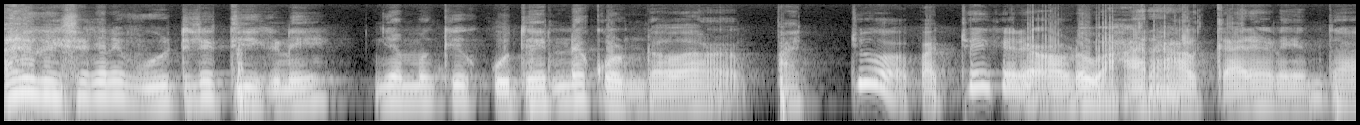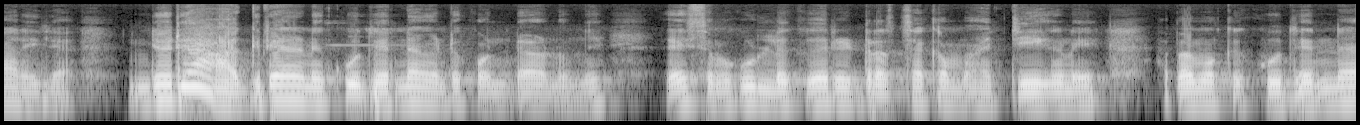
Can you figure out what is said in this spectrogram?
അല്ല ഗൈസ് അങ്ങനെ വീട്ടിലെത്തിക്കണേ. നമുക്ക് കുതിരനെ കൊണ്ടുപോവാം. പറ്റുമോ പറ്റുമോ അവിടെ വേറെ ആൾക്കാരാണ്. എന്താ അറിയില്ല. എന്റെ ഒരു ആഗ്രഹമാണ് കുതിരനെ അങ്ങോട്ട് കൊണ്ടുപോകണമെന്ന്. ഗൈസ് നമുക്ക് ഉള്ളിൽ കയറി ഡ്രസ്സൊക്കെ മാറ്റിയിരിക്കണേ അപ്പം നമുക്ക് കുതിരനെ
